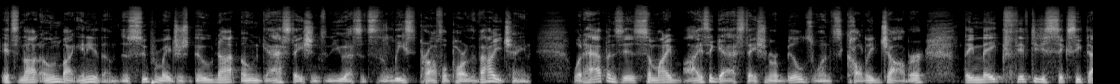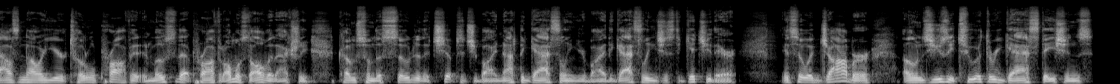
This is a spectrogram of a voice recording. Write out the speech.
It's not owned by any of them. The super majors do not own gas stations in the US. It's the least profitable part of the value chain. What happens is somebody buys a gas station or builds one. It's called a jobber. They make fifty to sixty thousand dollar a year total profit, and most of that profit, almost all of it, actually comes from the soda, the chips that you buy, not the gasoline you buy. The gasoline's just to get you there. And so a jobber owns usually two or three gas stations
